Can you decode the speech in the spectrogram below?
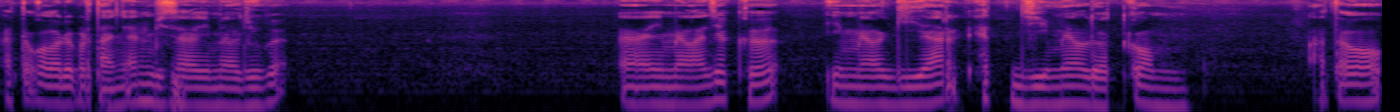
Atau kalau ada pertanyaan bisa email juga. Uh, email aja ke email giar at gmail.com atau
